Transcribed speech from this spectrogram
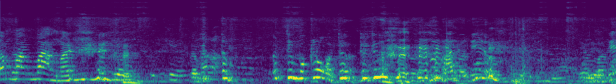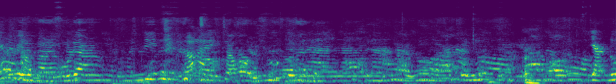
ต้องว่างๆมันตึ้งมาโกรธตึ้งตึ้งตึ้งมาแบบนี้หรอ อยากดู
